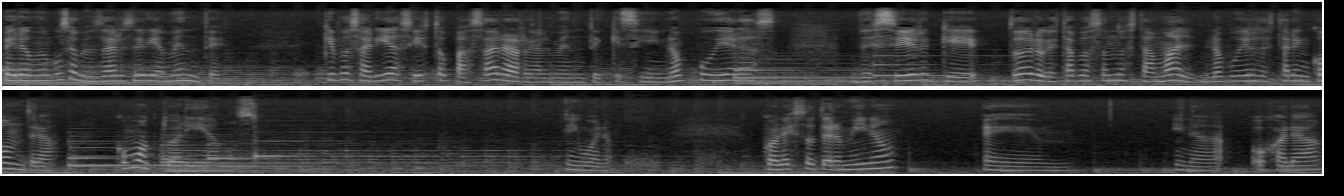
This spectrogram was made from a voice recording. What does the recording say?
pero me puse a pensar seriamente, ¿qué pasaría si esto pasara realmente? Que si no pudieras decir que todo lo que está pasando está mal, no pudieras estar en contra, ¿cómo actuaríamos? Y bueno, con esto termino. Eh, y nada, ojalá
